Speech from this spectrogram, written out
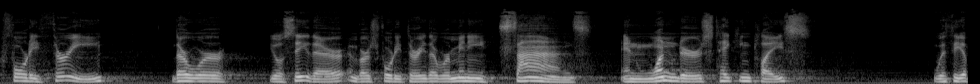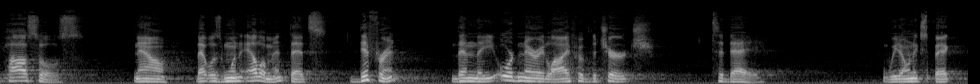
43, there were, you'll see there in verse 43, there were many signs and wonders taking place with the apostles. Now, that was one element that's different than the ordinary life of the church today. We don't expect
